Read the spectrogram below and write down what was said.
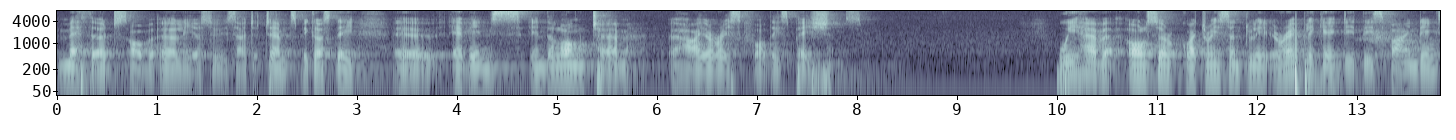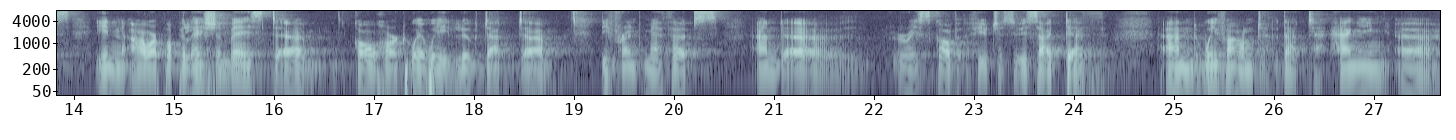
methods of earlier suicide attempts because they uh, evince in the long term a higher risk for these patients. We have also quite recently replicated these findings in our population-based uh, cohort where we looked at uh, different methods and uh, risk of future suicide death. And we found that hanging uh,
